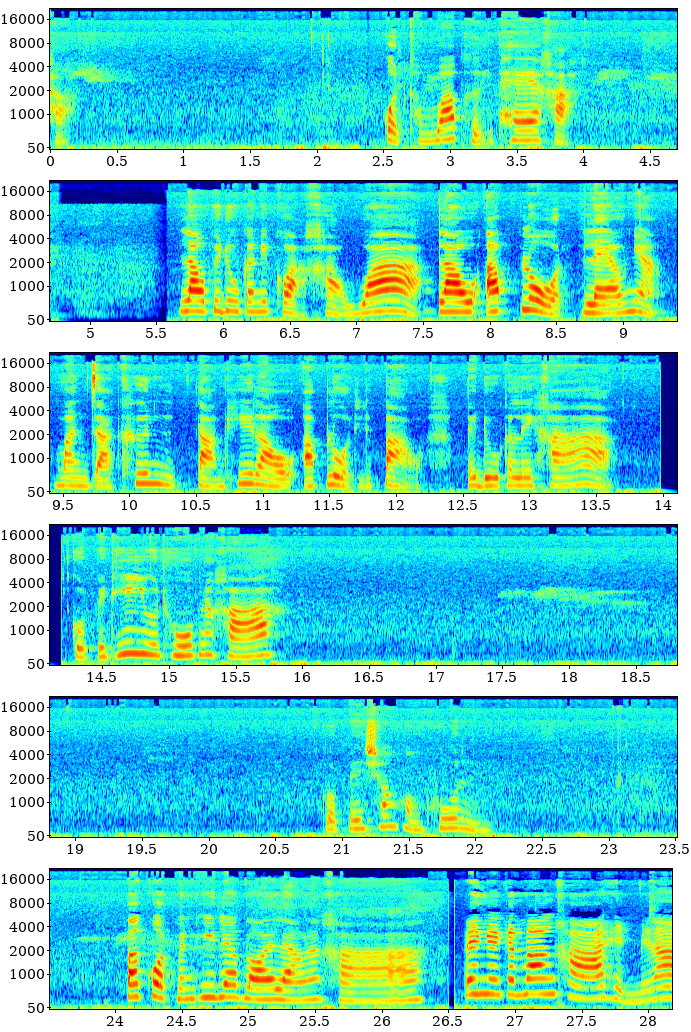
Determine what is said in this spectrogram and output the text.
ค่ะ กดคำว่าเผยแพร่ค่ะ เราไปดูกันดีกว่าค่ะว่าเราอัปโหลดแล้วเนี่ย มันจะขึ้นตามที่เราอัปโหลดหรือเปล่า ไปดูกันเลยค่ะ กดไปที่ YouTube นะคะ กดเป็นช่องของคุณ ปรากฏเป็นที่เรียบร้อยแล้วนะคะ เป็นไงกันบ้างคะ เห็นไหมล่ะ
